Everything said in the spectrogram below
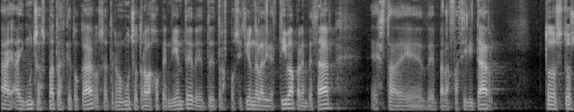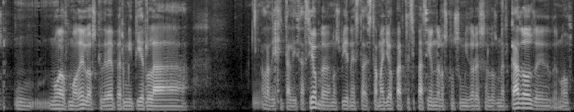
hay, muchas patas que tocar, o sea, tenemos mucho trabajo pendiente de, transposición de la directiva, para empezar, esta de, para facilitar todos estos mm, nuevos modelos que debe permitir la, la digitalización, vemos bien esta, esta mayor participación de los consumidores en los mercados, de, nuevos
